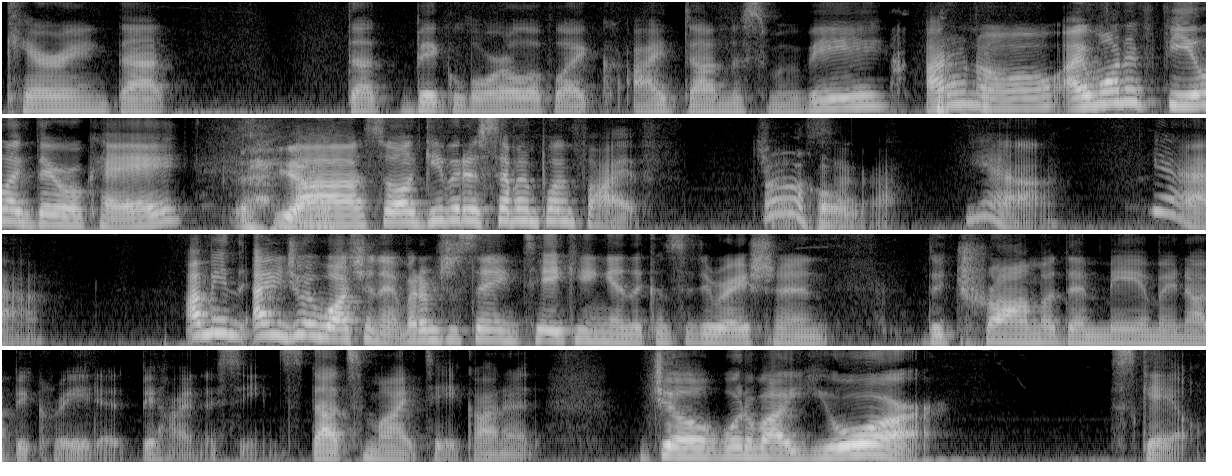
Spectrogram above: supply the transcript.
carrying that that big laurel of like I done this movie. I don't know. I want to feel like they're okay. Yeah. Uh, so I'll give it a seven point five. Oh. Yeah. Yeah. I mean, I enjoy watching it, but I'm just saying, taking into consideration the trauma that may or may not be created behind the scenes. That's my take on it. Joe, what about your scale?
